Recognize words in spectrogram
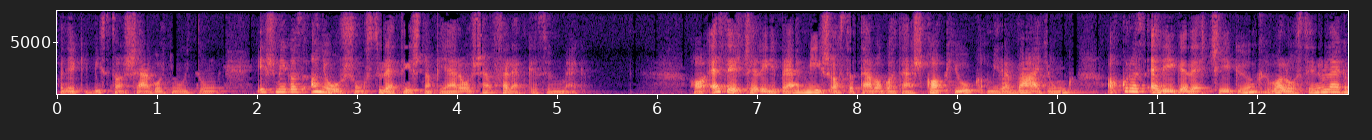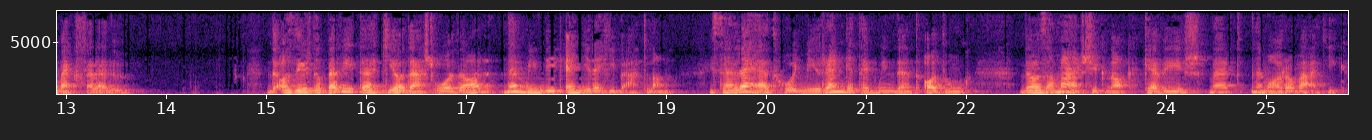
anyagi biztonságot nyújtunk, és még az anyósunk születésnapjáról sem feledkezünk meg. Ha ezért cserébe mi is azt a támogatást kapjuk, amire vágyunk, akkor az elégedettségünk valószínűleg megfelelő. De azért a bevétel-kiadás oldal nem mindig ennyire hibátlan, hiszen lehet, hogy mi rengeteg mindent adunk, de az a másiknak kevés, mert nem arra vágyik.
